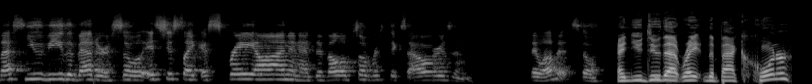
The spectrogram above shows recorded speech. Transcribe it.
Less UV, the better. So it's just like a spray on, and it develops over six hours, and they love it. So And you do that right in the back corner.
